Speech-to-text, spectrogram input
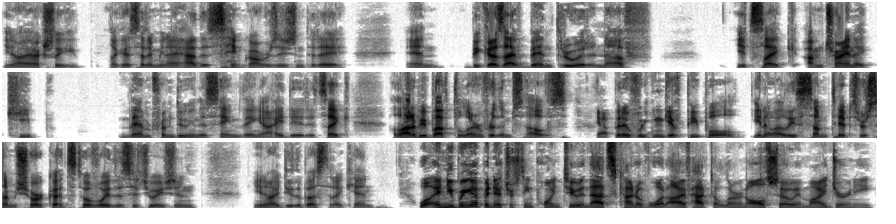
you know, I actually, like I said, I mean, I had this same conversation today, and because I've been through it enough, it's like I'm trying to keep them from doing the same thing I did. It's like a lot of people have to learn for themselves. Yep. But if we can give people, you know, at least some tips or some shortcuts to avoid the situation, you know, I do the best that I can. Well, and you bring up an interesting point too, and that's kind of what I've had to learn also in my journey.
